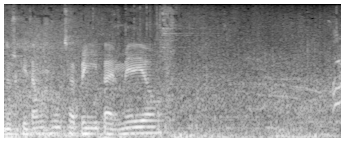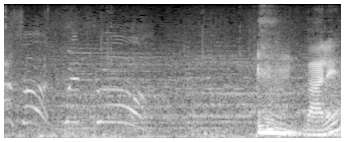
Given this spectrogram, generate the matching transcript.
Nos quitamos mucha peñita en medio. vale.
